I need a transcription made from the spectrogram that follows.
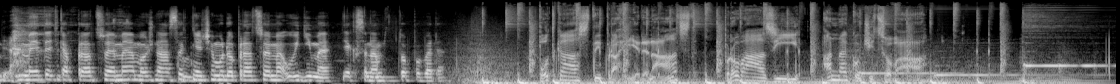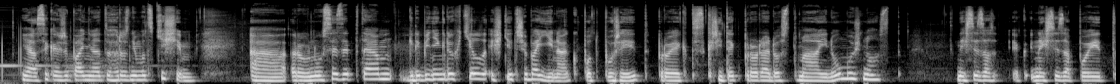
My teďka pracujeme a možná se k hmm. něčemu dopracujeme, uvidíme, jak se nám to povede. Podcasty Prahy 11 provází Anna Kočicová. Já se každopádně na to hrozně moc těším. A rovnou se zeptám, kdyby někdo chtěl ještě třeba jinak podpořit projekt Skřítek pro radost, má jinou možnost? Než se, za, než se zapojit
